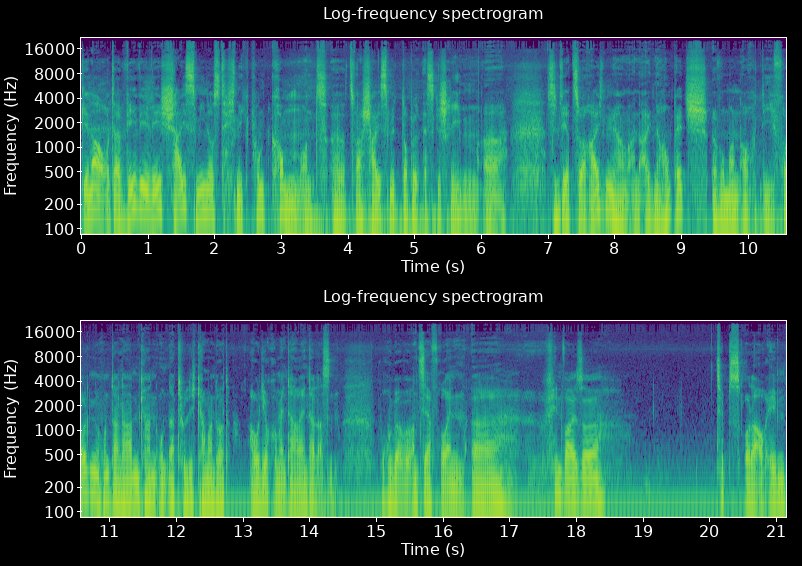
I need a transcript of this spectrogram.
Genau, unter www.scheiß-technik.com und äh, zwar Scheiß mit Doppel-S geschrieben, äh, sind wir zu erreichen. Wir haben eine eigene Homepage, äh, wo man auch die Folgen runterladen kann und natürlich kann man dort Audiokommentare hinterlassen, worüber wir uns sehr freuen. Äh, Hinweise, Tipps oder auch eben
